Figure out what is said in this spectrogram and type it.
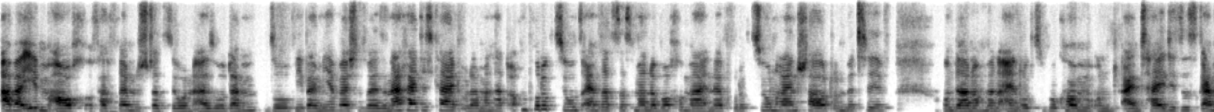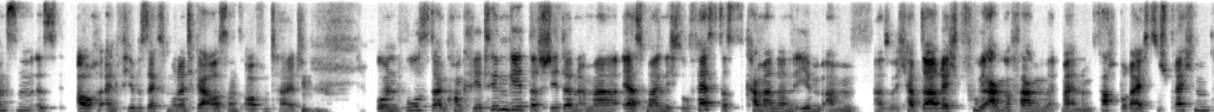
aber eben auch fachfremde Stationen. Also dann so wie bei mir beispielsweise Nachhaltigkeit oder man hat auch einen Produktionseinsatz, dass man eine Woche mal in der Produktion reinschaut und mithilft, um da nochmal einen Eindruck zu bekommen. Und ein Teil dieses Ganzen ist auch ein vier- bis sechsmonatiger Auslandsaufenthalt. Mhm. Und wo es dann konkret hingeht, das steht dann immer erstmal nicht so fest. Das kann man dann eben am, also ich habe da recht früh angefangen, mit meinem Fachbereich zu sprechen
